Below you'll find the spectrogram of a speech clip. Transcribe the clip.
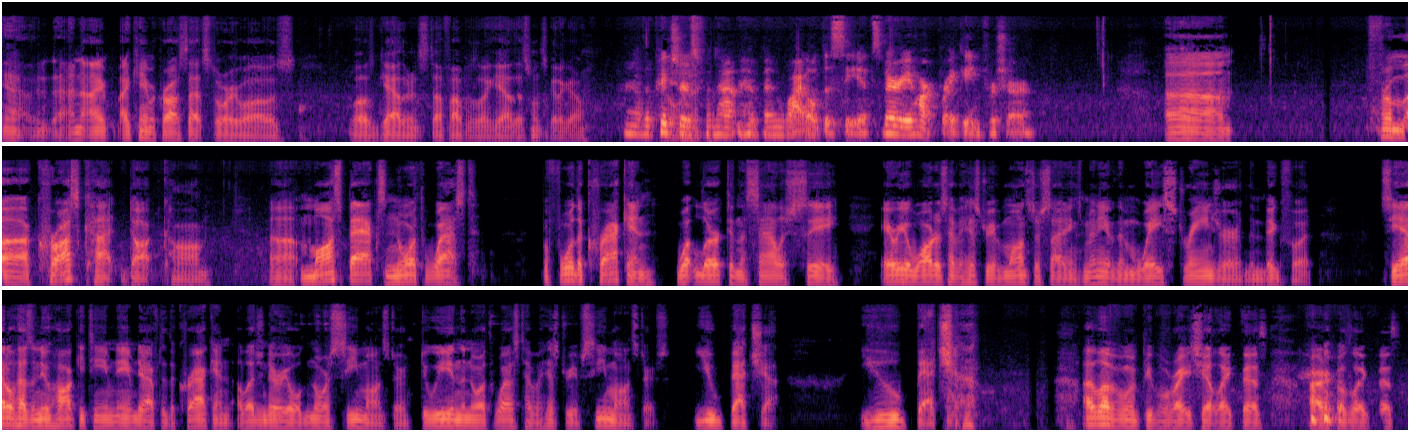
Yeah, and I I came across that story while I was while I was gathering stuff. up. I was like, yeah, this one's gonna go. Know, the pictures from that have been wild to see. It's very heartbreaking for sure. Um, from uh, crosscut.com, uh, Mossback's Northwest. Before the Kraken, what lurked in the Salish Sea? Area waters have a history of monster sightings, many of them way stranger than Bigfoot. Seattle has a new hockey team named after the Kraken, a legendary old Norse sea monster. Do we in the Northwest have a history of sea monsters? You betcha. You betcha. I love it when people write shit like this, articles like this.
